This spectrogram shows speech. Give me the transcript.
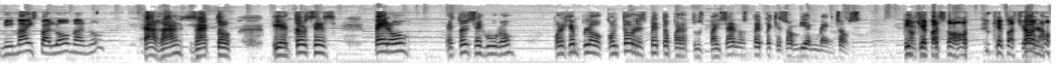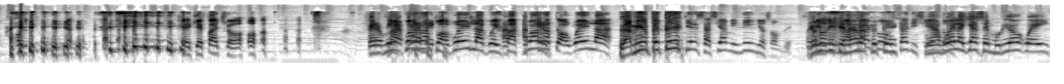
ni más paloma, ¿no? Ajá, exacto. Y entonces, pero estoy seguro, por ejemplo, con todo respeto para tus paisanos, Pepe, que son bien mensos. No, ¿Qué pasó? ¿Qué pasó? No, no, ¿Qué, qué pasó? Pero mira, Macuarra a tu abuela, güey. A Macuarra a tu abuela. La mía, ¿Por qué Pepe. te quieres así a mis niños, hombre? Yo no dije nada, macaco Pepe. Está Mi diciendo, abuela ya se murió, güey.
